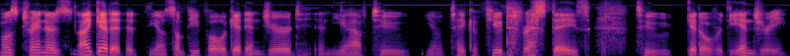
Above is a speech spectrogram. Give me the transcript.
most trainers i get it, you know some people get injured and you have to you know take a few rest days to get over the injury.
